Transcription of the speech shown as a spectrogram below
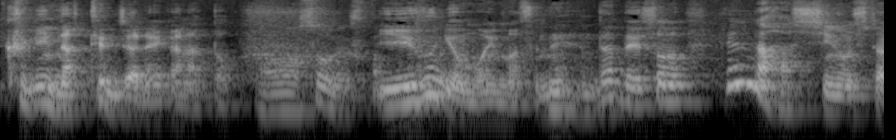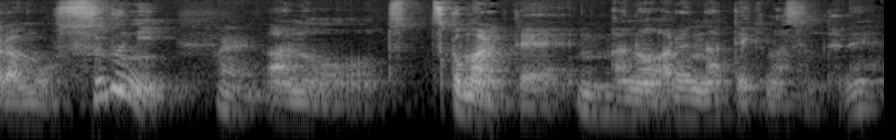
国になってるんじゃないかなというふうに思いますね、だってその変な発信をしたらもうすぐに、はい、あの突っ込まれて、うん、あのあれになっていきますんでね。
